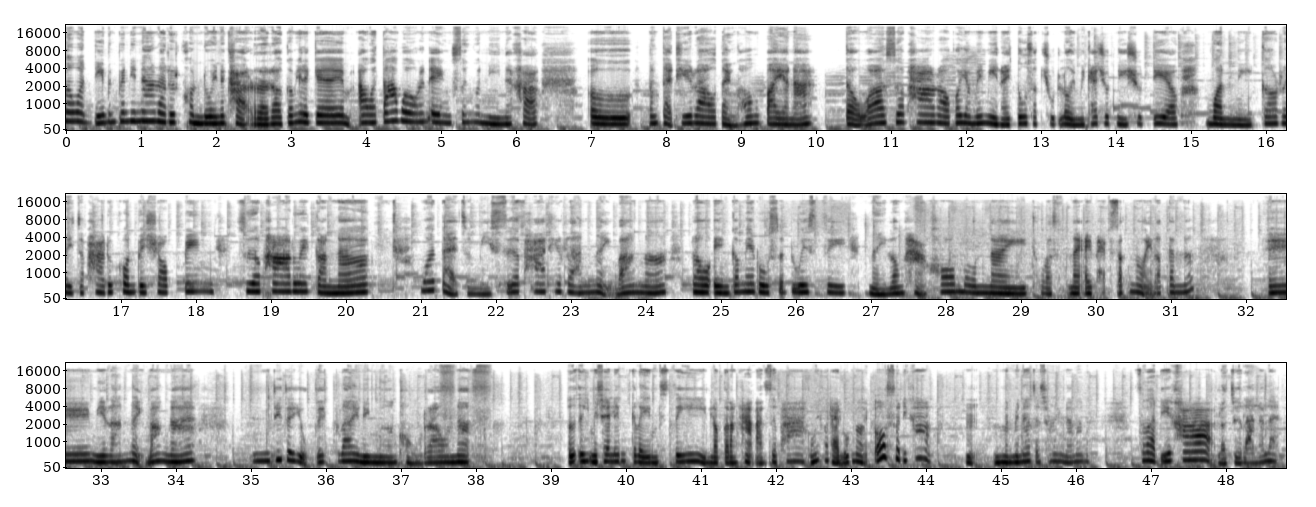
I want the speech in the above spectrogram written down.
สวัสดีเพื่อนๆที่น่ารักทุกคนด้วยนะคะแล้วเราก็มีเกม Avatar World นั่นเอง ซึ่งวันนี้นะคะ เออตั้งแต่ที่เราแต่งห้องไปอะนะ แต่ว่าเสื้อผ้าเราก็ยังไม่มีในตู้สักชุดเลย มีแค่ชุดนี้ชุดเดียว วันนี้ก็เลยจะพาทุกคนไปช้อปปิ้งเสื้อผ้าด้วยกันนะ ว่าแต่จะมีเสื้อผ้าที่ร้านไหนบ้างนะ เราเองก็ไม่รู้ซะด้วยสิ ไหนลองหาข้อมูลในโทรศัพท์ใน iPad สักหน่อยแล้วกันนะ เอะมีร้านไหนบ้างนะ ที่จะอยู่ใกล้ๆในเมืองของเราน่ะเออไม่ใช่เล่นเกมสิเรากำลังหาร้านเสื้อผ้าอุ้ยขอถ่ายรูปหน่อย โอ้ สวัสดีค่ะ อืมมันไม่น่าจะใช่นะนั่นสวัสดีค่ะ เราเจอร้านแล้วแหละ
